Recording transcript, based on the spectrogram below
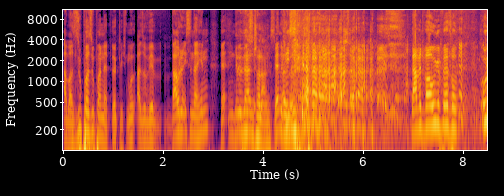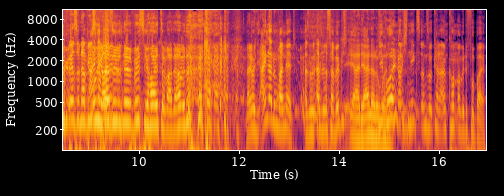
Aber super, super nett, wirklich. Also wir, David und ich sind dahin. Wir hatten, ja, wir hatten schon Angst. Wir hatten also. also, David war ungefähr so, Ungefähr so nervös, ungefähr so nervös wie heute war David. Nein, aber die Einladung war nett. Also, also das war wirklich. Ja, die Einladung wir war wollen nett. euch nichts und so, keine Ahnung, kommt mal bitte vorbei.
